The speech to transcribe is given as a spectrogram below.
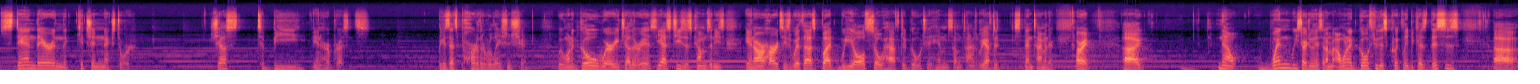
stand there in the kitchen next to her just to be in her presence. Because that's part of the relationship. We want to go where each other is. Yes, Jesus comes and he's in our hearts, he's with us, but we also have to go to him sometimes. We have to spend time in there. All right. Uh, now, when we start doing this, and I'm, i want to go through this quickly because this is uh,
